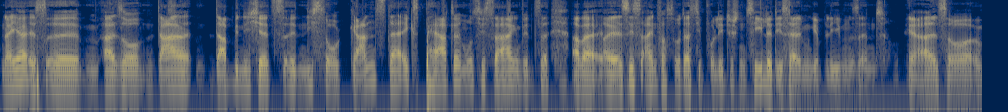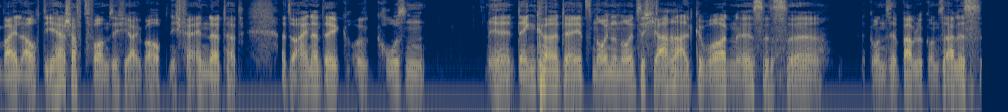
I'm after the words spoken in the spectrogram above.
Naja, ist äh, also da da bin ich jetzt äh, nicht so ganz der Experte, muss ich sagen. Aber äh, es ist einfach so, dass die politischen Ziele dieselben geblieben sind. Ja, also weil auch die Herrschaftsform sich ja überhaupt nicht verändert hat. Also einer der großen äh, Denker, der jetzt 99 Jahre alt geworden ist, ist äh, Pablo González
